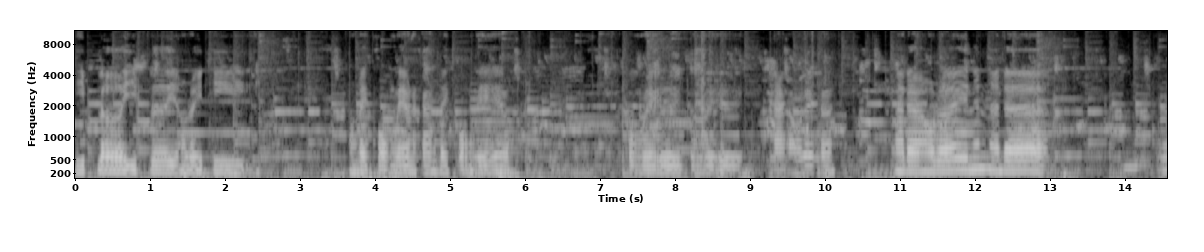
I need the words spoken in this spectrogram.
หยิบเลยหยิบเลยเอาอะไรดีเอาได้ของแล้วนะคะได้ของแล้ว ของอะไรเอ่ยของอะไรเอ่ยนางเอาอะไรคะนาดาเอาอะไรนั่นนาดาโอ้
